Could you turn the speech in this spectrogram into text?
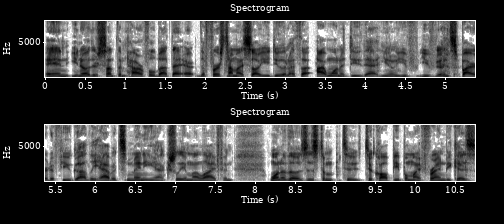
And you know, there's something powerful about that. The first time I saw you do it, I thought, I want to do that. You know, you've you've inspired a few godly habits, many actually in my life, and one of those is to, to to call people my friend because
